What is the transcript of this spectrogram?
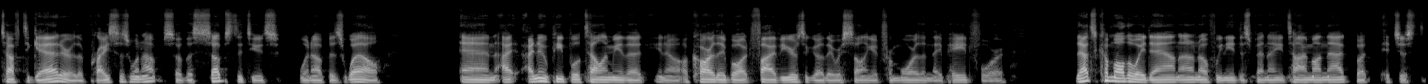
tough to get or the prices went up. So the substitutes went up as well. And I, I knew people telling me that, you know, a car they bought five years ago, they were selling it for more than they paid for it. That's come all the way down. I don't know if we need to spend any time on that, but it just,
